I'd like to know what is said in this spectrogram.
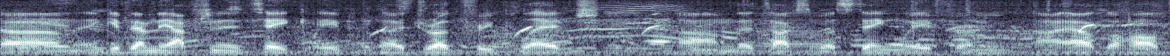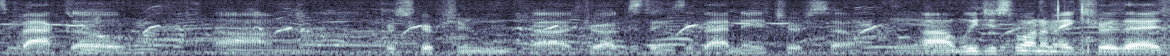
um, and give them the option to take a, a drug-free pledge um, that talks about staying away from uh, alcohol, tobacco, um, prescription uh, drugs, things of that nature. So um, we just want to make sure that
